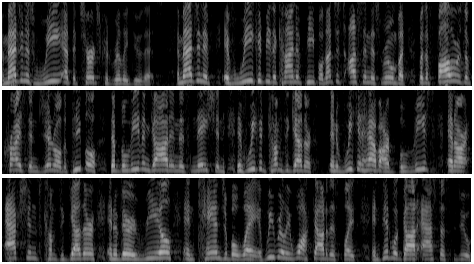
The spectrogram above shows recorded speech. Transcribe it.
Imagine if we at the church could really do this. Imagine if, if we could be the kind of people, not just us in this room, but, but the followers of Christ in general, the people that believe in God in this nation, if we could come together and if we could have our beliefs and our actions come together in a very real and tangible way, if we really walked out of this place and did what God asked us to do,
